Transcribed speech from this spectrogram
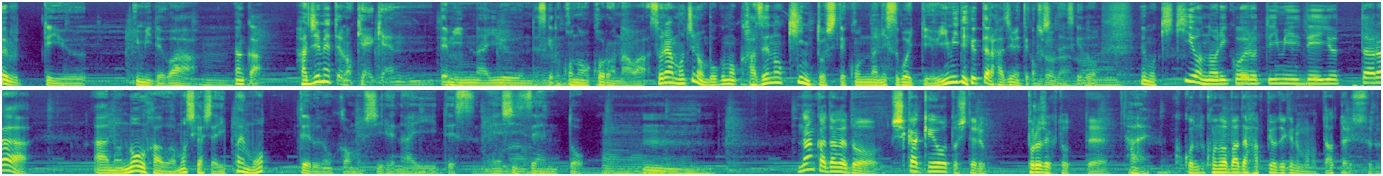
えるっていう意味では、なんか初めての経験ってみんな言うんですけど、このコロナは。それはもちろん僕も風の菌としてこんなにすごいっていう意味で言ったら初めてかもしれないですけど、でも危機を乗り越えるって意味で言ったらあのノウハウはもしかしたらいっぱい持ってるのかもしれないですね自然と。うん。なんかだけど仕掛けようとしてるプロジェクトってはい。こここの場で発表できるものってあったりする？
